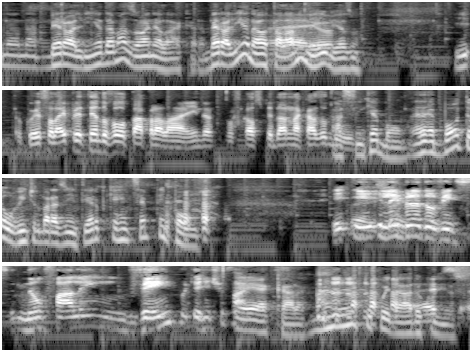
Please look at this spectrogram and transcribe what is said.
na- na- berolinha da Amazônia lá, cara. Berolinha não, tá lá no É, meio eu- mesmo. Eu conheço lá e pretendo voltar pra lá ainda. Vou ficar hospedado na casa do. Assim que é bom. É, é bom ter ouvinte do Brasil inteiro, porque a gente sempre tem pouso. E, e- e lembrando, ouvintes, não falem vem, porque a gente vai. É, cara, muito cuidado com É isso.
